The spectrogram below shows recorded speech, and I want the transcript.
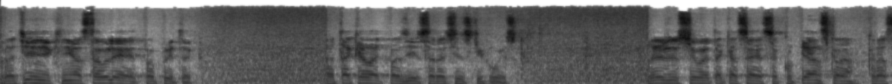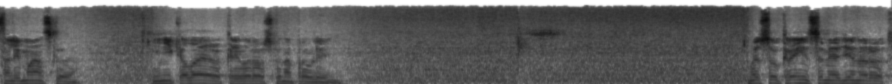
Противник не оставляет попыток атаковать позиции российских войск. Прежде всего это касается Купянского, Краснолиманского и Николаева-Криворожского направлений. Мы с украинцами один народ.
